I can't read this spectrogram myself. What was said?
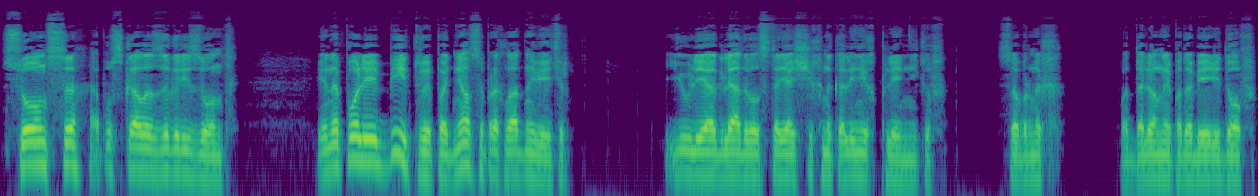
Солнце опускалось за горизонт, и на поле битвы поднялся прохладный ветер. Юлий оглядывал стоящих на коленях пленников, собранных отдаленное подобие рядов.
